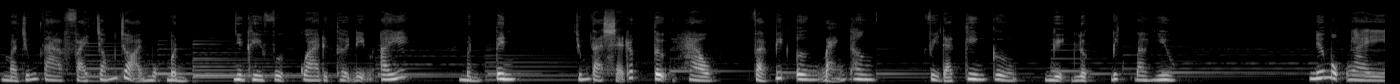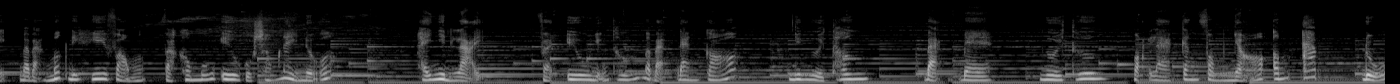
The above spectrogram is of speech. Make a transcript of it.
mà chúng ta phải chống chọi một mình, nhưng khi vượt qua được thời điểm ấy, mình tin chúng ta sẽ rất tự hào và biết ơn bản thân vì đã kiên cường, nghị lực biết bao nhiêu. Nếu một ngày mà bạn mất đi hy vọng và không muốn yêu cuộc sống này nữa, hãy nhìn lại và yêu những thứ mà bạn đang có như người thân, bạn bè người thương hoặc là căn phòng nhỏ ấm áp, đủ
